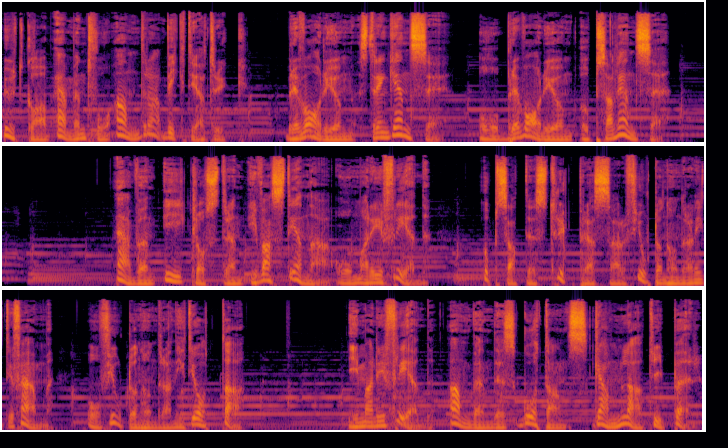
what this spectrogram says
utgav även två andra viktiga tryck, Brevarium Stringense och Brevarium Uppsalense. Även i klostren i Vadstena och Mariefred uppsattes tryckpressar 1495 och 1498. I Mariefred användes gåtans gamla typer.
